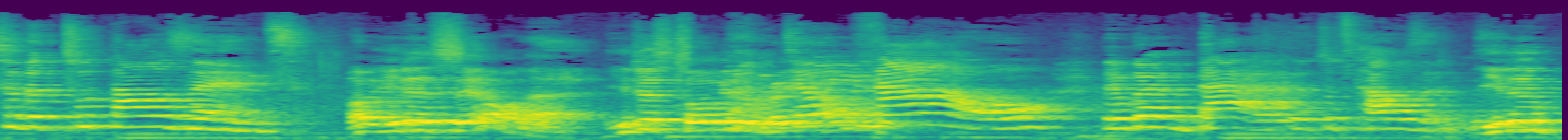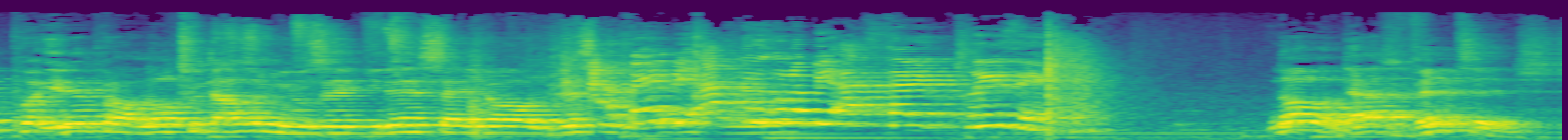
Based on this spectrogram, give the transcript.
to the 2000s. Oh, you didn't say all that. You just told me to rate telling you now, they're going back to the 2000s. You didn't put you didn't put on no 2000 music. You didn't say yo this And is baby, I think it's gonna be aesthetic pleasing. No, that's vintage.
